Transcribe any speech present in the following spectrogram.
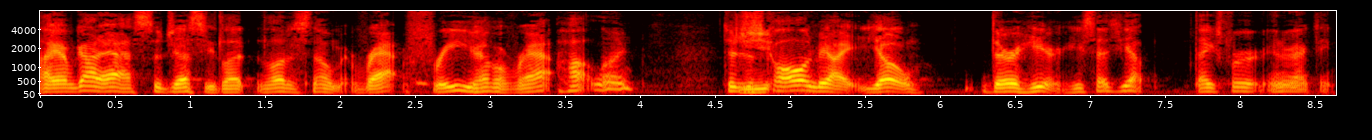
I, I've got to ask. So Jesse, let let us know. Rat free. You have a rat hotline to just You- call and be like, "Yo, they're here." He says, "Yep. Thanks for interacting."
